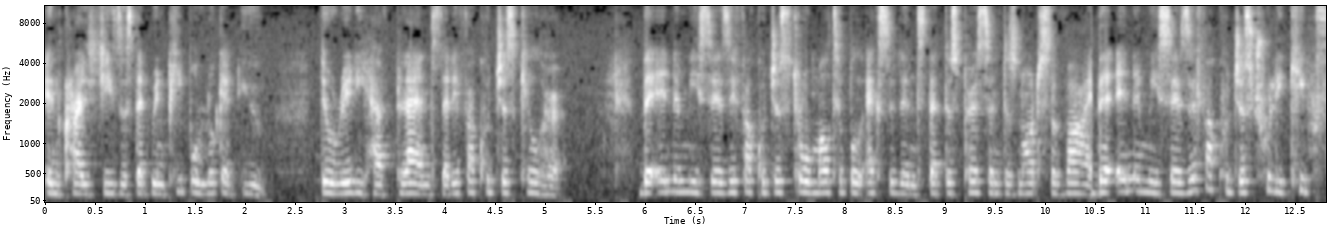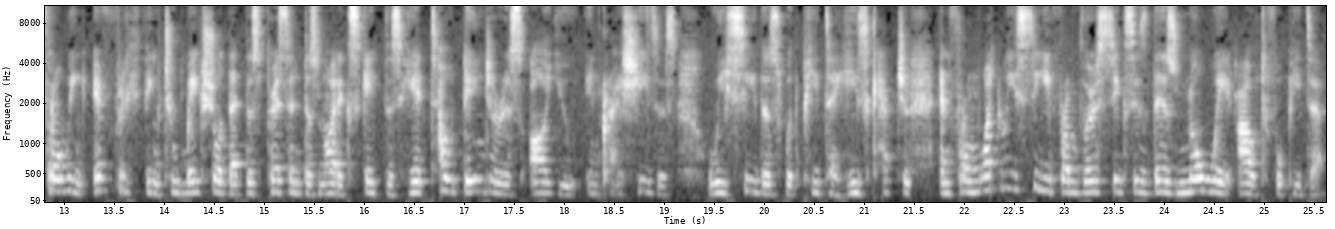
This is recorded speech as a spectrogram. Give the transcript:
in Christ Jesus that when people look at you, they already have plans that if I could just kill her, the enemy says, if I could just throw multiple accidents, that this person does not survive. The enemy says, if I could just truly keep throwing everything to make sure that this person does not escape this hit. How dangerous are you in Christ Jesus? We see this with Peter. He's captured. And from what we see from verse 6 is there's no way out for Peter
